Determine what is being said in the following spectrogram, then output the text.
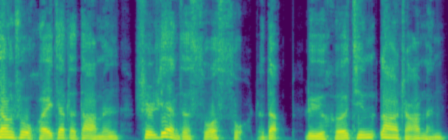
张树怀家的大门是链子锁锁着的，铝合金拉闸门。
